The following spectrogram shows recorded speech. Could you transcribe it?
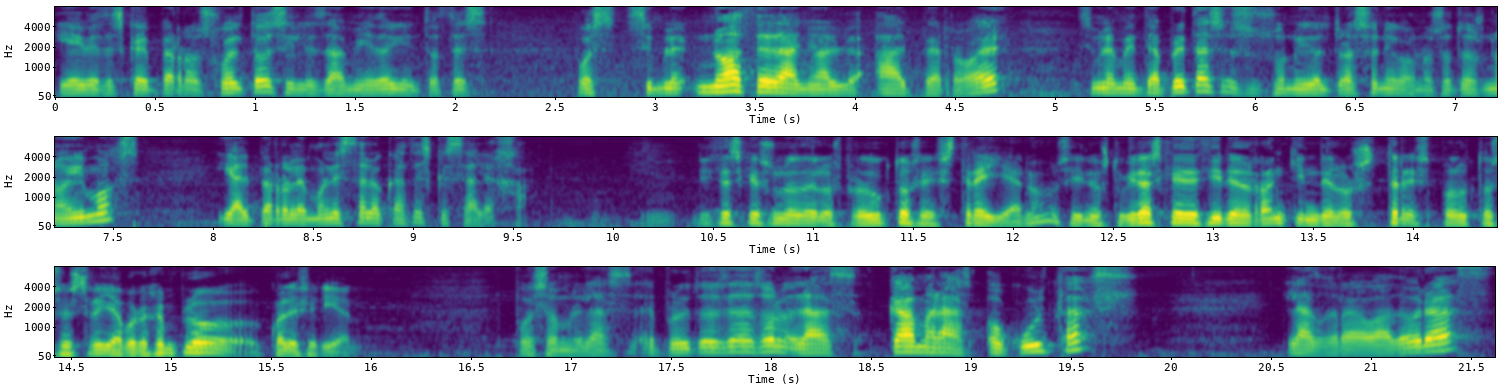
y hay veces que hay perros sueltos y les da miedo y entonces, pues simple, no hace daño al, al perro, ¿eh? Simplemente aprietas, es un sonido ultrasónico que nosotros no oímos y al perro le molesta, lo que hace es que se aleja. Dices que es uno de los productos estrella, ¿no? Si nos tuvieras que decir el ranking de los tres productos estrella, por ejemplo, ¿cuáles serían? Pues hombre, los productos de son las cámaras ocultas, las grabadoras,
